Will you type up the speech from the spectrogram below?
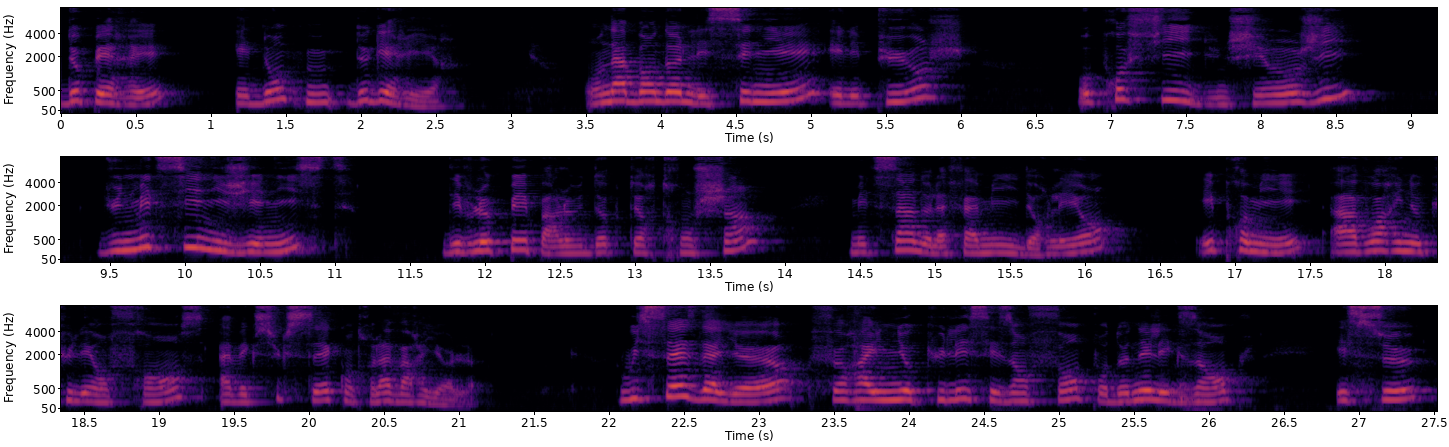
d'opérer et donc de guérir. On abandonne les saignées et les purges au profit d'une chirurgie, d'une médecine hygiéniste développée par le docteur Tronchin, médecin de la famille d'Orléans, et premier à avoir inoculé en France avec succès contre la variole. Louis XVI d'ailleurs fera inoculer ses enfants pour donner l'exemple, et ce,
